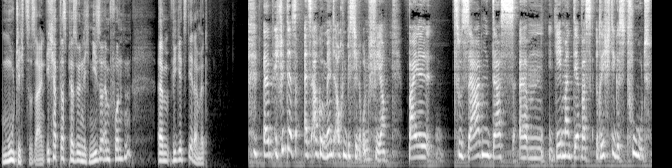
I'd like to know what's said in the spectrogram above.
mutig zu sein. Ich habe das persönlich nie so empfunden. Ähm, wie geht's dir damit? Ähm, ich finde das als Argument auch ein bisschen unfair, weil zu sagen, dass ähm, jemand, der was Richtiges tut,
